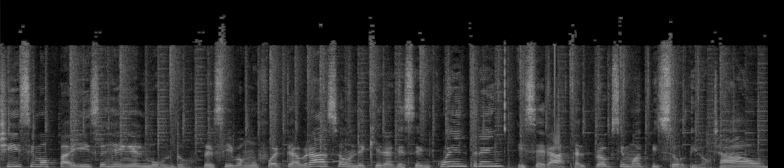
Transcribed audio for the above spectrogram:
muchísimos países en el mundo. Reciban un fuerte abrazo donde quiera que se encuentren y será hasta el próximo episodio. Chao.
